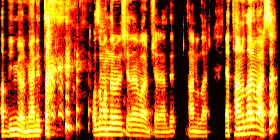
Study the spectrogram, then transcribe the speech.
Abi bilmiyorum yani o zamanlar öyle şeyler varmış herhalde tanrılar. Ya tanrılar varsa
